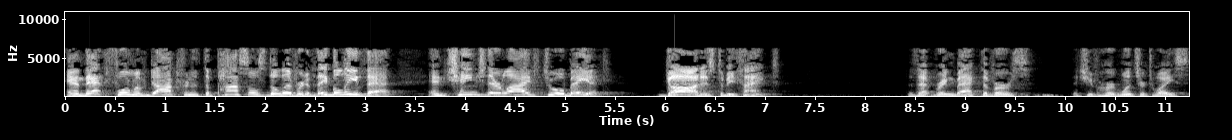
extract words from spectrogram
and that form of doctrine that the apostles delivered, if they believe that and change their lives to obey it, God is to be thanked. Does that bring back the verse that you've heard once or twice?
